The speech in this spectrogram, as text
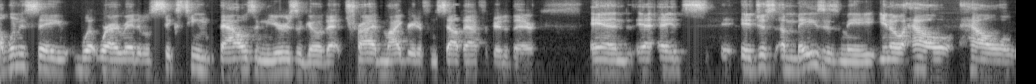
I want to say what, where I read it was sixteen thousand years ago. That tribe migrated from South Africa to there, and it's it just amazes me. You know how how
